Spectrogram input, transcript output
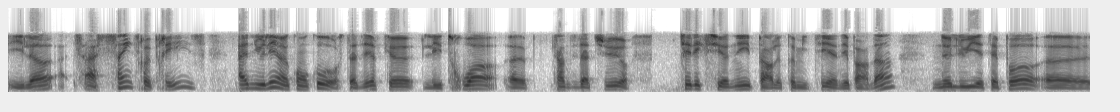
il a à cinq reprises annuler un concours, c'est-à-dire que les trois euh, candidatures sélectionnées par le comité indépendant ne lui étaient pas euh,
